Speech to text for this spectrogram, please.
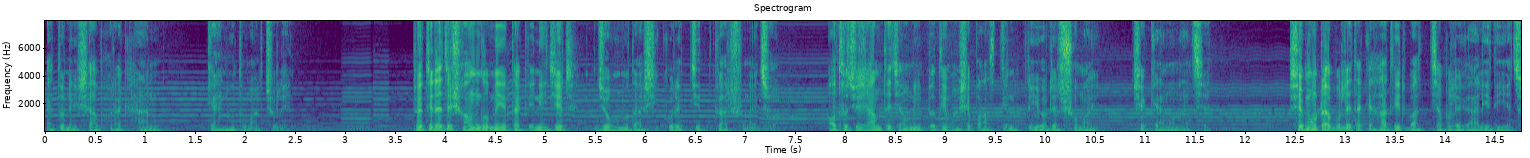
এত নেশা ভরা ঘ্রাণ কেন তোমার চুলে? প্রতি রাতে সঙ্গমে তাকে নিজের যৌন দাসী করে চিৎকার শুনেছ। অথচ জানতে চাওনি প্রতি মাসে পাঁচ দিন পিরিয়ডের সময় সে কেমন আছে। সে মোটা বলে তাকে হাতির বাচ্চা বলে গালি দিয়েছ।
